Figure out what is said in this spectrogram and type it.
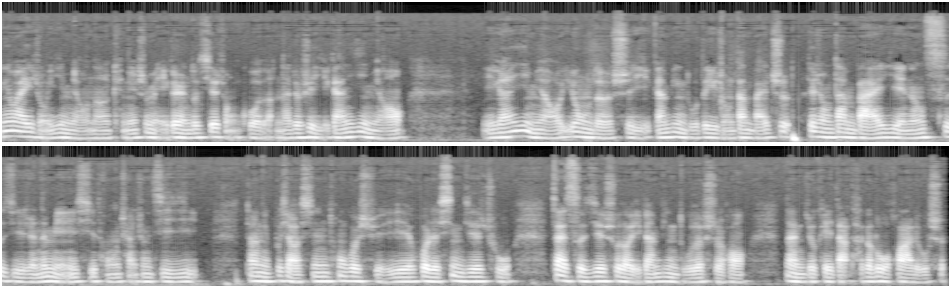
另外一种疫苗呢，肯定是每一个人都接种过的，那就是乙肝疫苗。乙肝疫苗用的是乙肝病毒的一种蛋白质，这种蛋白也能刺激人的免疫系统产生记忆。当你不小心通过血液或者性接触再次接触到乙肝病毒的时候，那你就可以打它个落花流水。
